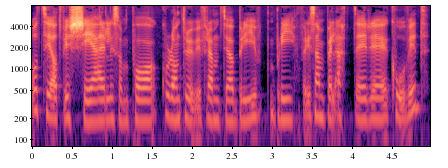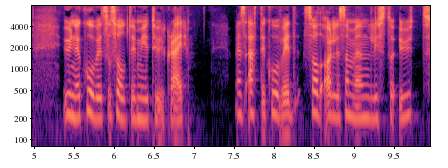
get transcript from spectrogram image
og til at vi ser liksom på hvordan tror vi fremtida blir, blir f.eks. etter eh, covid. Under covid så solgte vi mye turklær. Mens etter covid så hadde alle sammen lyst til å ut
